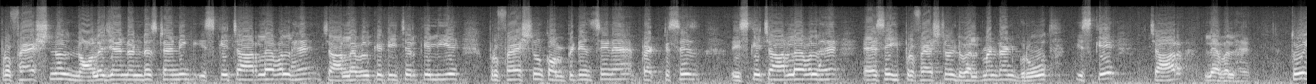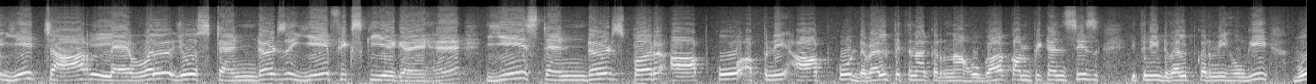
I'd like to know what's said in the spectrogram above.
प्रोफेशनल नॉलेज एंड अंडरस्टैंडिंग इसके चार लेवल हैं, चार लेवल के टीचर के लिए। प्रोफेशनल कॉम्पिटेंसी है प्रैक्टिसेस इसके चार लेवल हैं। ऐसे ही प्रोफेशनल डेवलपमेंट एंड ग्रोथ इसके चार लेवल हैं। तो ये चार लेवल जो स्टैंडर्ड्स ये फिक्स किए गए हैं, ये स्टैंडर्ड्स पर आपको अपने आप को डेवलप इतना करना होगा कॉम्पिटेंसीज इतनी डेवलप करनी होगी, वो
